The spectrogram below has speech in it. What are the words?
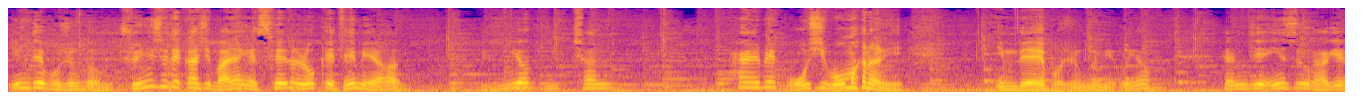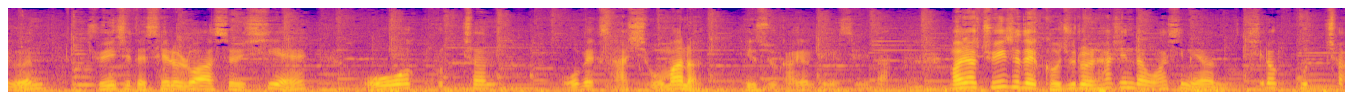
임대보증금, 주인세대까지 만약에 세를 놓게 되면 2억 2,855만원이 임대보증금이고요. 현재 인수가격은 주인세대 세를 놓았을 시에 5억 9,545만원 인수가격 되겠습니다. 만약 주인세대 거주를 하신다고 하시면 7억 9천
